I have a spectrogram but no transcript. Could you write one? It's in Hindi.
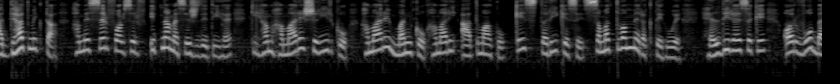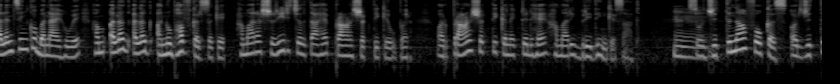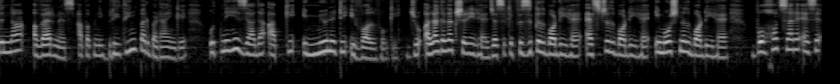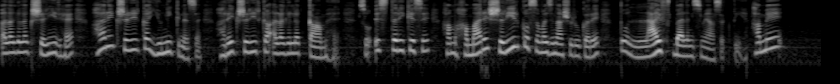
आध्यात्मिकता हमें सिर्फ़ और सिर्फ़ इतना मैसेज देती है कि हम हमारे शरीर को, हमारे मन को, हमारी आत्मा को किस तरीके से समत्वम में रखते हुए हेल्दी रह सके और वो बैलेंसिंग को बनाए हुए हम अलग अलग अनुभव कर सके। हमारा शरीर चलता है प्राण शक्ति के ऊपर और प्राण शक्ति कनेक्टेड है हमारी ब्रीदिंग के साथ। So hmm. so, जितना फोकस और जितना अवेयरनेस आप अपनी ब्रीथिंग पर बढ़ाएँगे उतनी ही ज़्यादा आपकी इम्यूनिटी इवॉल्व होगी। जो अलग अलग शरीर है जैसे कि फ़िज़िकल बॉडी है एस्ट्रल बॉडी है इमोशनल बॉडी है बहुत सारे ऐसे अलग अलग शरीर है। हर एक शरीर का यूनिकनेस है हर एक शरीर का अलग अलग काम है। सो so, इस तरीके से हम हमारे शरीर को समझना शुरू करें तो लाइफ बैलेंस में आ सकती है। हमें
